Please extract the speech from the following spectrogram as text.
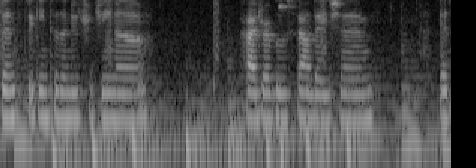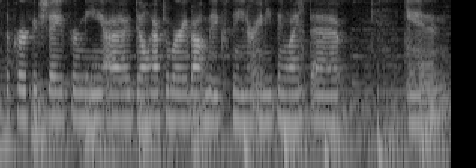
been sticking to the Neutrogena Hydro Boost Foundation. It's the perfect shade for me. I don't have to worry about mixing or anything like that and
